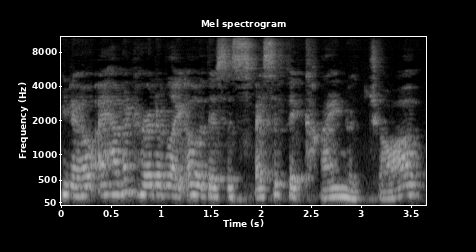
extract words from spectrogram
You know, I haven't heard of like, oh, there's a specific kind of job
